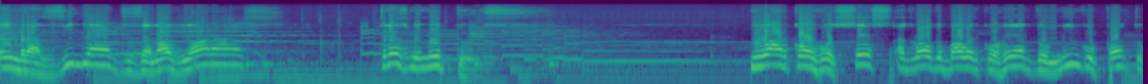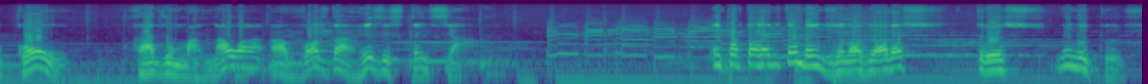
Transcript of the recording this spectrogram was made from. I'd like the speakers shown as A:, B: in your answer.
A: Em Brasília, 19 horas 3 minutos. No ar com vocês, Adroaldo Bauer Correia, domingo.com. Rádio Manaua, a voz da resistência. Em Porto Alegre também, 19 horas 3 minutos.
